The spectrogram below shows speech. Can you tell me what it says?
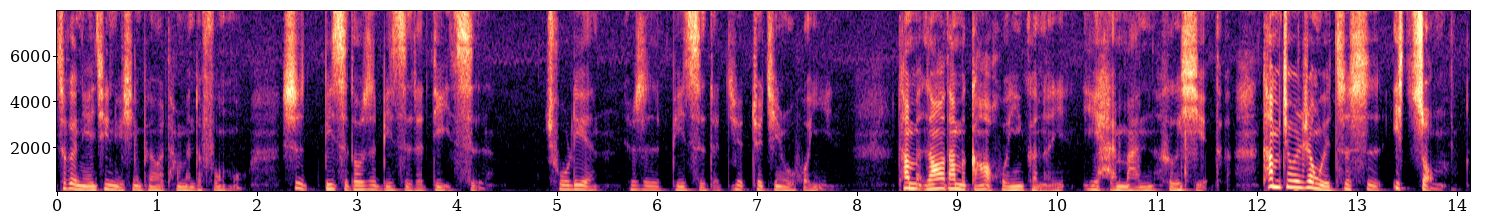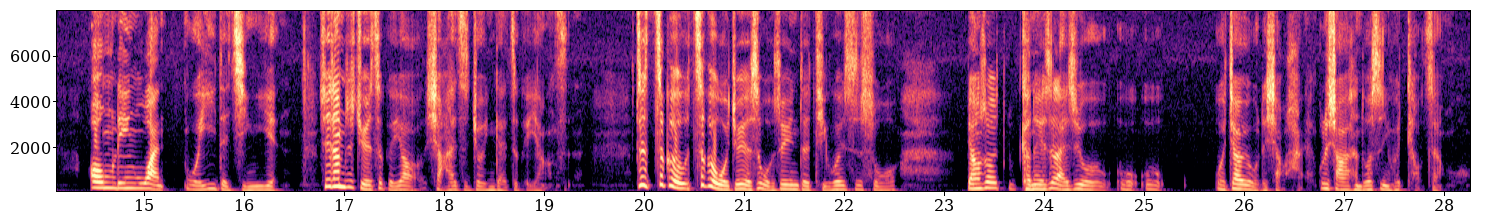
这个年轻女性朋友，他们的父母是彼此都是彼此的第一次初恋，就是彼此的就就进入婚姻。他们然后他们刚好婚姻可能也还蛮和谐的，他们就会认为这是一种 only one 唯一的经验，所以他们就觉得这个要小孩子就应该这个样子。这这个这个，我觉得也是我最近的体会是说，比方说，可能也是来自于我我我。我教育我的小孩，我的小孩很多事情会挑战我，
